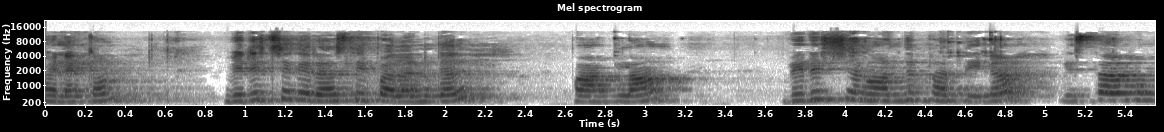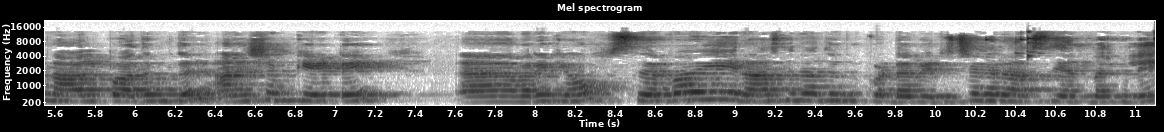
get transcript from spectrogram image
வணக்கம். விருச்சக ராசி பலன்கள் பார்க்கலாம். விருச்சகம் வந்து பார்த்தீங்கன்னா விசாகம் நாலு பாதம் முதல் அனுஷம் கேட்டே வரைக்கும் செவ்வாயை ராசிநாதன் கொண்ட விருச்சக ராசி அன்பர்களே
